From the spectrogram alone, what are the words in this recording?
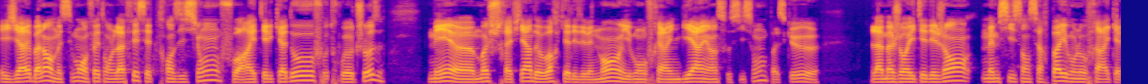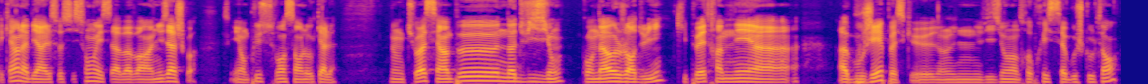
et je dirais, bah non, mais c'est bon, en fait, on l'a fait cette transition, faut arrêter le cadeau, faut trouver autre chose. Mais euh, moi, je serais fier de voir qu'il y a des événements, ils vont offrir une bière et un saucisson parce que la majorité des gens, même s'ils s'en servent pas, ils vont l'offrir à quelqu'un, la bière et le saucisson, et ça va avoir un usage, quoi. Et en plus, souvent, c'est en local. Donc, tu vois, c'est un peu notre vision qu'on a aujourd'hui, qui peut être amenée à, à, bouger, parce que dans une vision d'entreprise, ça bouge tout le temps,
